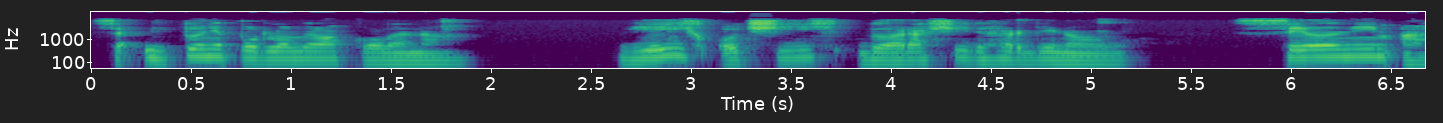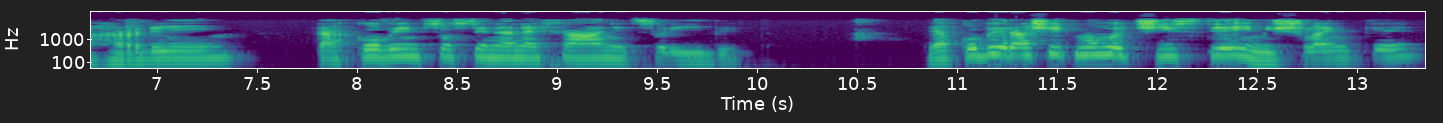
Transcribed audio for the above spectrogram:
se úplně podlomila kolena. V jejich očích byl Rašid hrdinou. Silným a hrdým, takovým, co si nenechá nic líbit. Jakoby Rašid mohl číst její myšlenky,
